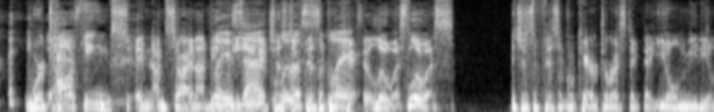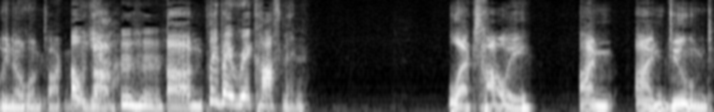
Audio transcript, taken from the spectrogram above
we're Yes. talking, and I'm sorry, I'm not being Plays, mean. uh, it's just Louis a physical Litt. char- Louis. Louis. It's just a physical characteristic that you'll immediately know who I'm talking Oh yeah. Um, um, Played by Rick Hoffman. Lex Holly, I'm I'm doomed.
